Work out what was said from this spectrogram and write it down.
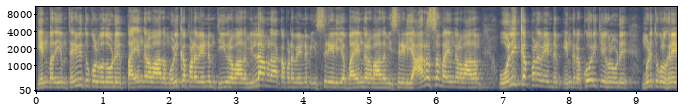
என்பதையும் தெரிவித்துக் கொள்வதோடு பயங்கரவாதம் ஒழிக்கப்பட வேண்டும் தீவிரவாதம் இல்லாமலாக்கப்பட வேண்டும் இஸ்ரேலிய பயங்கரவாதம் இஸ்ரேலிய அரச பயங்கரவாதம் ஒழிக்கப்பட வேண்டும் என்கிற கோரிக்கைகளோடு முடித்துக் கொள்கிறேன்.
